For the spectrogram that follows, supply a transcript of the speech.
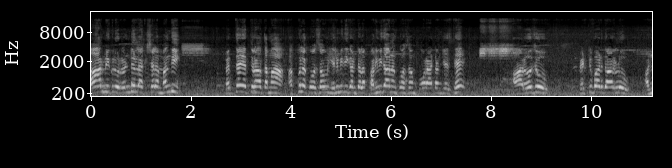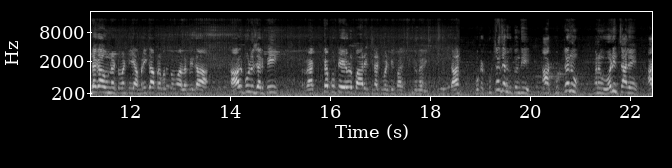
కార్మికులు రెండు లక్షల మంది పెద్ద ఎత్తున తమ హక్కుల కోసం ఎనిమిది గంటల పని విధానం కోసం పోరాటం చేస్తే ఆ రోజు పెట్టుబడిదారులు అండగా ఉన్నటువంటి అమెరికా ప్రభుత్వం వాళ్ళ మీద కాల్పులు జరిపి రక్తపు టేరులు పారించినటువంటి పరిస్థితి ఉన్నది. దాని ఒక కుట్ర జరుగుతుంది. ఆ కుట్రను మనం ఓడించాలి ఆ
